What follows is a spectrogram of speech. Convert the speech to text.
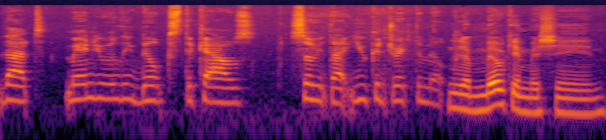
that manually milks the cows so that you could drink the milk. Need a milking machine.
